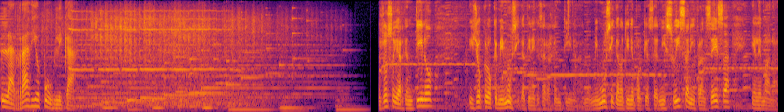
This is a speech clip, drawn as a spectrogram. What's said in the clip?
la radio pública. Yo soy argentino y yo creo que mi música tiene que ser argentina. Mi música no tiene por qué ser ni suiza, ni francesa, ni alemana.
